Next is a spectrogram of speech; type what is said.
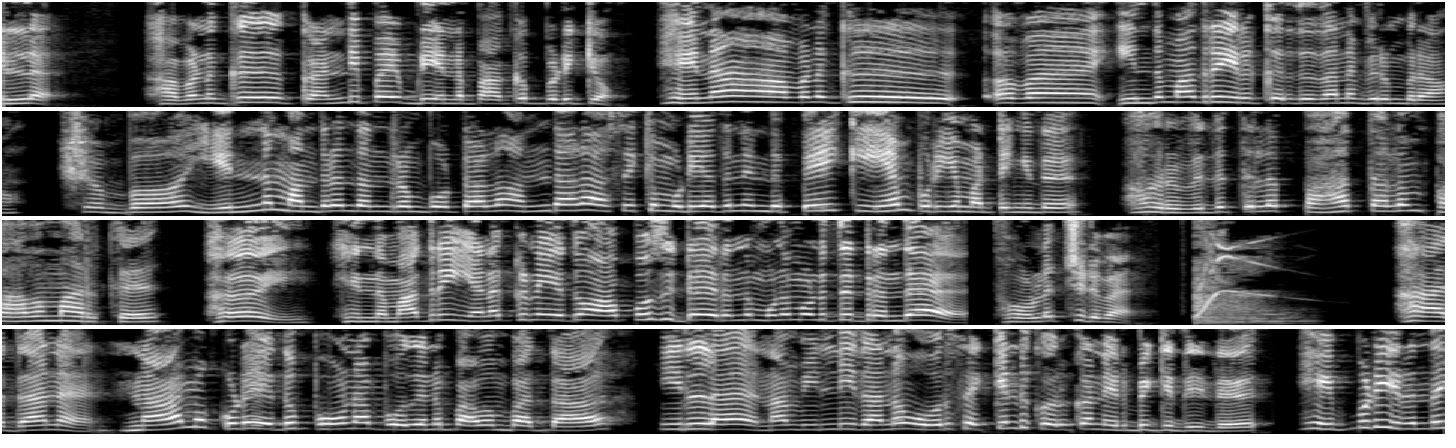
இல்ல அவனுக்கு கண்டிப்பா இப்படி என்ன பார்க்க பிடிக்கும். ஏன்னா அவனுக்கு அவன் இந்த மாதிரி இருக்கிறது தானே விரும்புறான். ஷப்பா என்ன மந்திரம் தந்திரம் போட்டாலும் அந்தால அசைக்க முடியாதுன்னு இந்த பேய்க்கு ஏன் புரிய மாட்டேங்குது? ஒரு விதத்துல பார்த்தாலும் பாவமா இருக்கு. ஹேய் இந்த மாதிரி எனக்குன்னு ஏதோ ஆப்போசிட்டா இருந்து முணுமுணுத்துட்டு இருந்த தொலைச்சிடுவேன். அதானே நாம கூட ஏதோ போனா போதுன்னு பாவம் பார்த்தா? இல்ல நான் வில்லி தானே ஒரு செகண்டுக்கு ஒருக்கா நிரூபிக்குது இது. இப்படி இருந்தா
